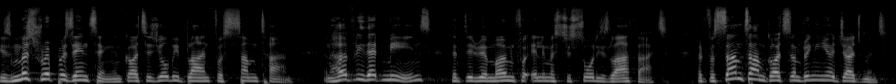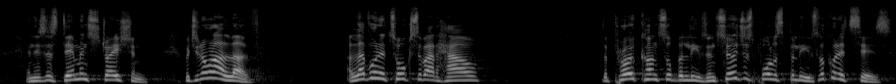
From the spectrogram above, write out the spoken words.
He's misrepresenting, and God says, You'll be blind for some time. And hopefully that means that there'll be a moment for Elymas to sort his life out. But for some time, God says, I'm bringing you a judgment. And there's this demonstration. But you know what I love? I love when it talks about how the proconsul believes, and Sergius Paulus believes. Look what it says.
